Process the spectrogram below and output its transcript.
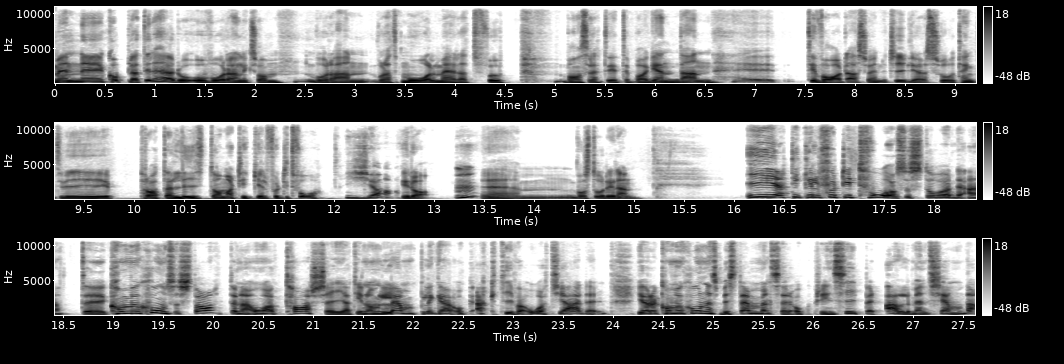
Men eh, kopplat till det här då och våran, liksom, våran, vårat mål med att få upp barns rättigheter på agendan eh, till vardags och ännu tydligare så tänkte vi prata lite om artikel 42 Ja. idag. Mm. Eh, vad står det i den? I artikel 42 så står det att eh, konventionsstaterna åtar sig att genom lämpliga och aktiva åtgärder göra konventionens bestämmelser och principer allmänt kända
